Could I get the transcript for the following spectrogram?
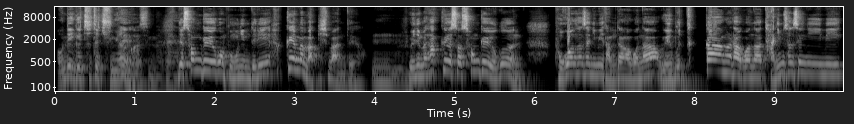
어, 근데 이거 진짜 중요한 네. 것 같습니다. 네. 근데 성교육은 부모님들이 학교에만 맡기시면 안 돼요. 음. 왜냐면 학교에서 성교육은 보건 선생님이 담 당하거나 외부 특강을 하거나 담임 선생님이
